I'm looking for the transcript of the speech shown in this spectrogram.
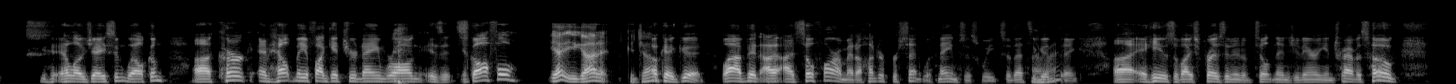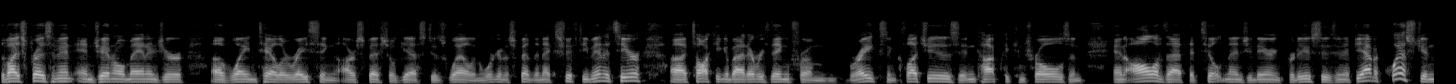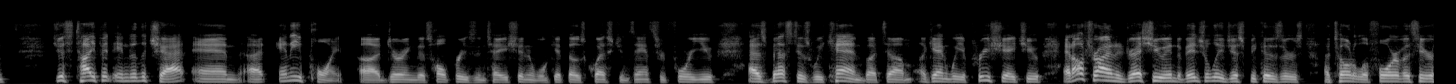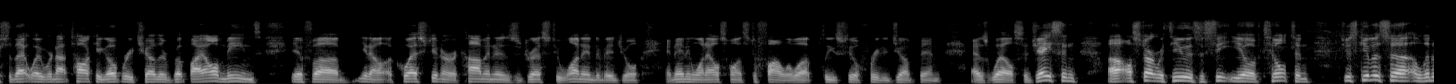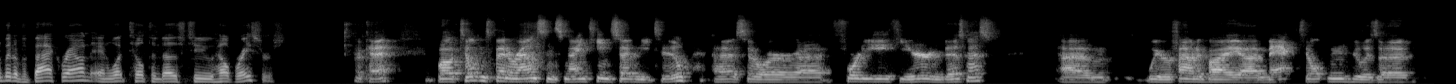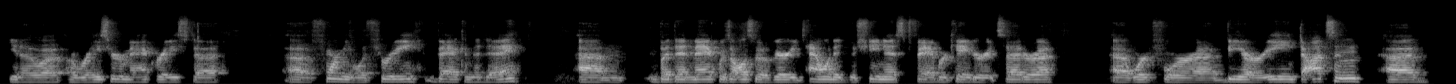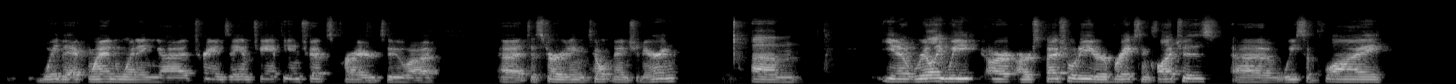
hello, Jason. Welcome. Uh, Kirk, and help me if I get your name wrong. Is it yep. Scoffle? Yeah, you got it. Good job. Okay, good. Well, I've been I, I so far I'm at 100% with names this week, so that's a All good right. thing. Uh, he is the vice president of Tilton Engineering, and Travis Hogue, the vice president and general manager of Wayne Taylor Racing, our special guest as well. And we're going to spend the next 50 minutes here uh, talking about everything from brakes and clutches, and cockpit controls, and and all of that that Tilton Engineering produces. And if you have a question just type it into the chat and at any point uh, during this whole presentation and we'll get those questions answered for you as best as we can but um, again we appreciate you. And i'll try and address you individually just because there's a total of four of us here so that way we're not talking over each other. But by all means if uh, you know a question or a comment is addressed to one individual and anyone else wants to follow up please feel free to jump in as well. So jason uh, i'll start with you as the ceo of tilton. Just give us a, a little bit of a background and what tilton does to help racers. Okay. Well, Tilton's been around since 1972, uh, so our uh, 48th year in business. Um, we were founded by uh, Mac Tilton, who was a you know a, a racer. Mac raced uh, uh, Formula Three back in the day, um, but then Mac was also a very talented machinist, fabricator, etc. Uh, worked for BRE Datsun way back when, winning Trans Am championships prior to uh, to starting Tilton Engineering. Um, you know, really, we our, our specialty are brakes and clutches. Uh, we supply,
